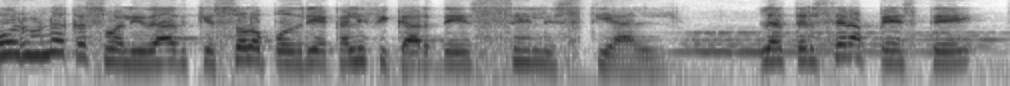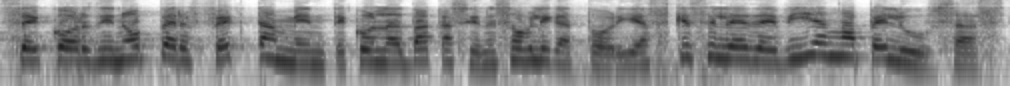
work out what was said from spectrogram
Por una casualidad que solo podría calificar de celestial. La tercera peste se coordinó perfectamente con las vacaciones obligatorias que se le debían a Pelusas,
